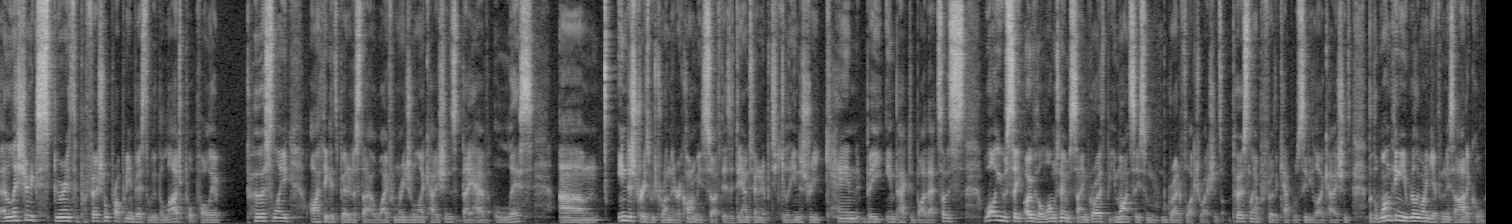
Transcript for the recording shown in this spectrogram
unless you're an experienced and professional property investor with a large portfolio, personally, I think it's better to stay away from regional locations. They have less um, industries which run their economies. So if there's a downturn in a particular industry, can be impacted by that. So this, while you will see over the long term same growth, but you might see some greater fluctuations. Personally, I prefer the capital city locations. But the one thing you really want to get from this article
